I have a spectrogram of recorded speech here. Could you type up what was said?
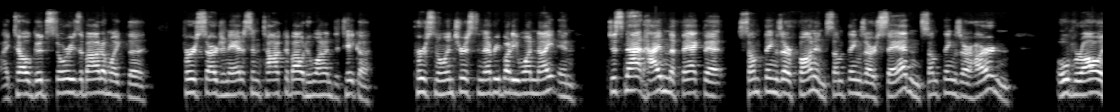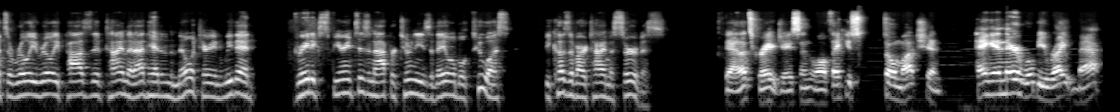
I tell good stories about them, like the first Sergeant Addison talked about, who wanted to take a personal interest in everybody one night and just not hiding the fact that some things are fun and some things are sad and some things are hard. And overall, it's a really, really positive time that I've had in the military. And we've had great experiences and opportunities available to us because of our time of service. Yeah, that's great, Jason. Well, thank you so much. And hang in there. We'll be right back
